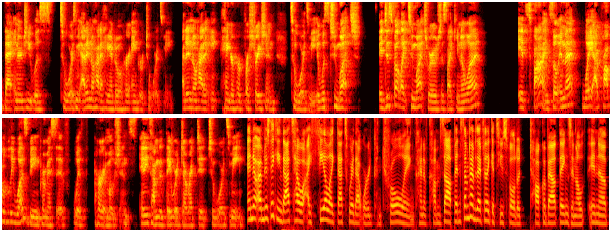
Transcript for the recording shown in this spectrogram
that energy was towards me, I didn't know how to handle her anger towards me. I didn't know how to handle her frustration towards me. It was too much it just felt like too much where it was just like you know what it's fine so in that way i probably was being permissive with her emotions anytime that they were directed towards me I know. I'm just thinking that's how I feel like that's where that word controlling kind of comes up. And sometimes I feel like it's useful to talk about things in a in a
